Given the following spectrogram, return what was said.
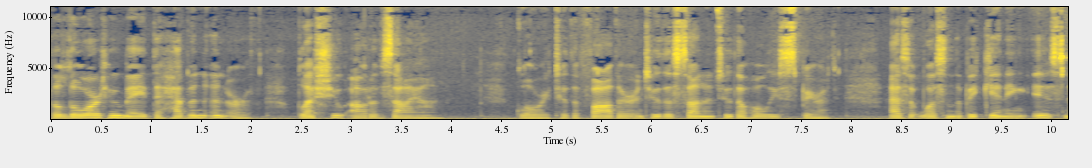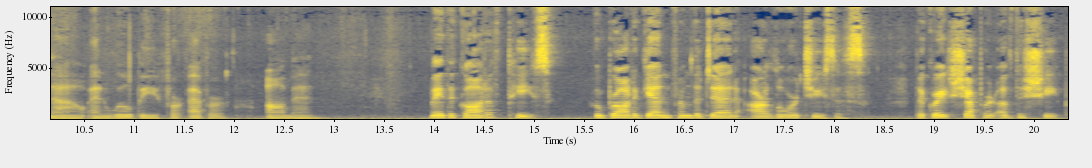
The Lord who made the heaven and earth bless you out of Zion. Glory to the Father, and to the Son, and to the Holy Spirit, as it was in the beginning, is now, and will be forever. Amen. May the God of peace, who brought again from the dead our Lord Jesus, the great shepherd of the sheep,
